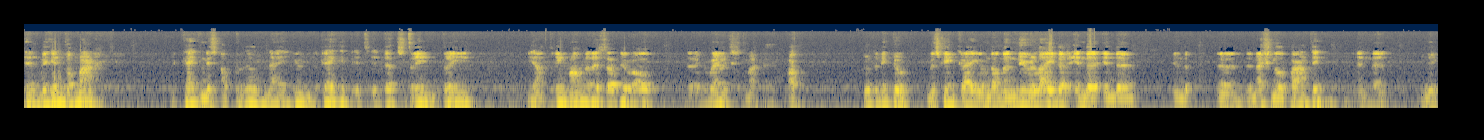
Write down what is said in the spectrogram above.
het begin van maart. Kijk, het is april, mei, juni. Kijk, het, het, het, dat is drie, drie, ja, drie maanden is dat nu al gewenst. Maar, maar doet er niet toe. Misschien krijgen we dan een nieuwe leider in de, in de, in de, eh, de National Party. En eh, die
